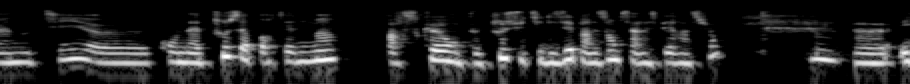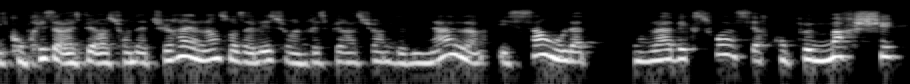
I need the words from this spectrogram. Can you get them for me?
un, outil euh, qu'on a tous à portée de main parce qu'on peut tous utiliser par exemple sa respiration, mmh. euh, y compris sa respiration naturelle, hein, sans aller sur une respiration abdominale. Et ça, on l'a, on l'a avec soi, c'est-à-dire qu'on peut marcher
